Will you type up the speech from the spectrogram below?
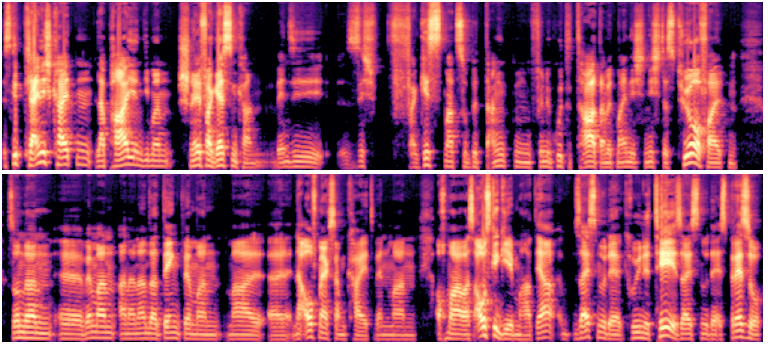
es gibt Kleinigkeiten, Lappalien, die man schnell vergessen kann, wenn sie sich vergisst mal zu bedanken für eine gute Tat. Damit meine ich nicht das Tür aufhalten, sondern äh, wenn man aneinander denkt, wenn man mal äh, eine Aufmerksamkeit, wenn man auch mal was ausgegeben hat, ja, sei es nur der grüne Tee, sei es nur der Espresso,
